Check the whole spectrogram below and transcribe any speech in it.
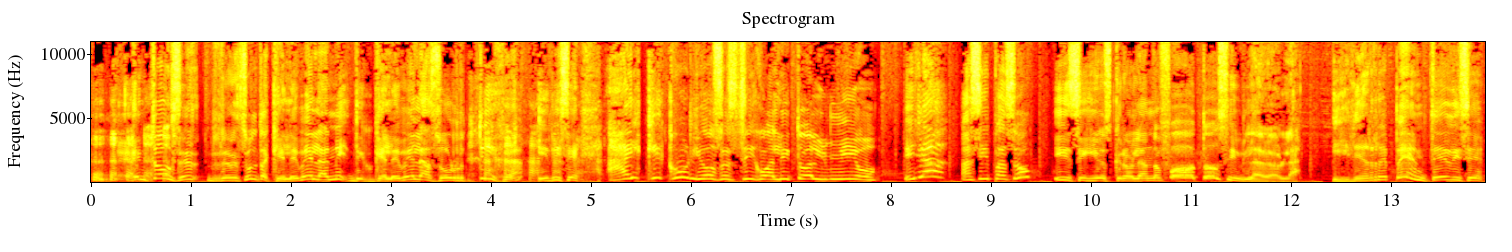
Entonces, resulta que le ve la digo, que le ve la sortija y dice, ay, qué curioso, es igualito al mío. Y ya, así pasó. Y siguió scrollando fotos y bla, bla, bla. Y de repente dice,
